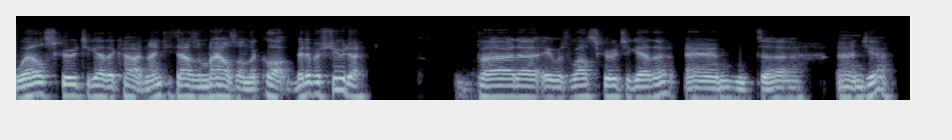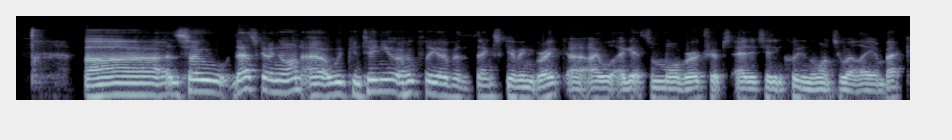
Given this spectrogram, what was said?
well screwed together car, 90,000 miles on the clock. Bit of a shooter, but uh, it was well screwed together. And, uh, and yeah. Uh, so that's going on. Uh, we continue, hopefully, over the Thanksgiving break. Uh, I will I get some more road trips edited, including the one to LA and back.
